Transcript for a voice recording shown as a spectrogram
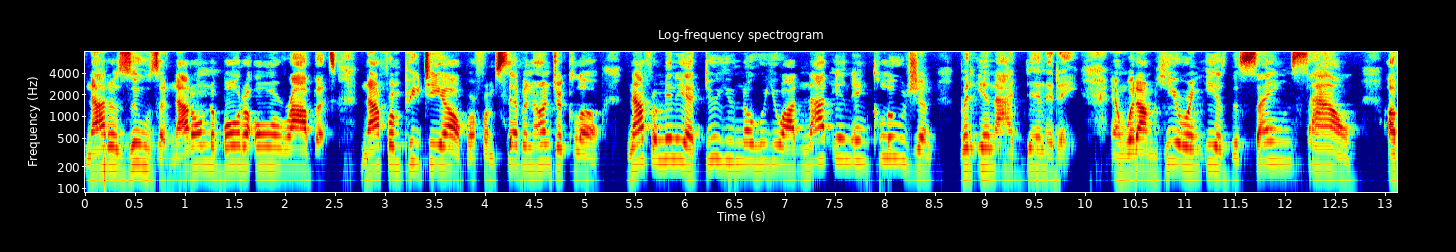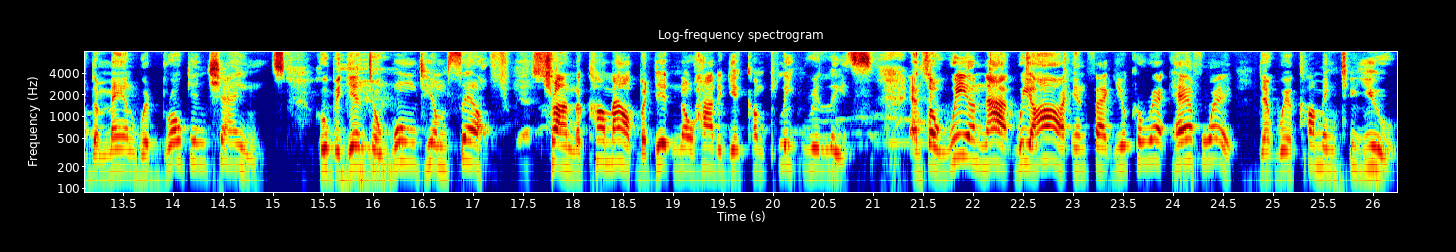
Not Azusa, not on the border Oral Roberts, not from PTL, but from 700 Club, not from any of that. Do you know who you are? Not in inclusion, but in identity. And what I'm hearing is the same sound of the man with broken chains who began to wound himself yes. trying to come out but didn't know how to get complete release. And so we are not, we are, in fact, you're correct, halfway that we're coming to you.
